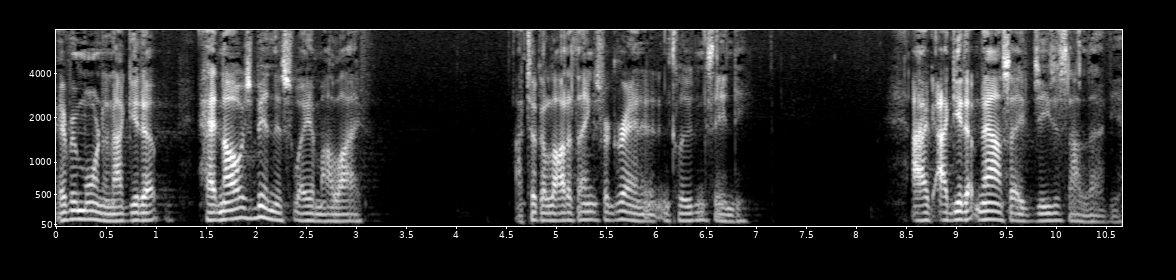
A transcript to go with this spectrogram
Every morning I get up, hadn't always been this way in my life. I took a lot of things for granted, including Cindy. I, I get up now and say, Jesus, I love you.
